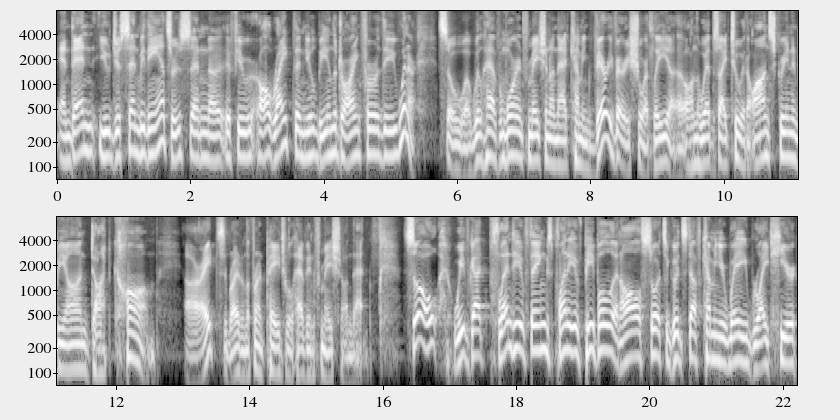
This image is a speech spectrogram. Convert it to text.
And then you just send me the answers, and uh, if you're all right, then you'll be in the drawing for the winner. So uh, we'll have more information on that coming very, very shortly uh, on the website too at onscreenandbeyond.com. All right, so right on the front page, we'll have information on that. So, we've got plenty of things, plenty of people, and all sorts of good stuff coming your way right here.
